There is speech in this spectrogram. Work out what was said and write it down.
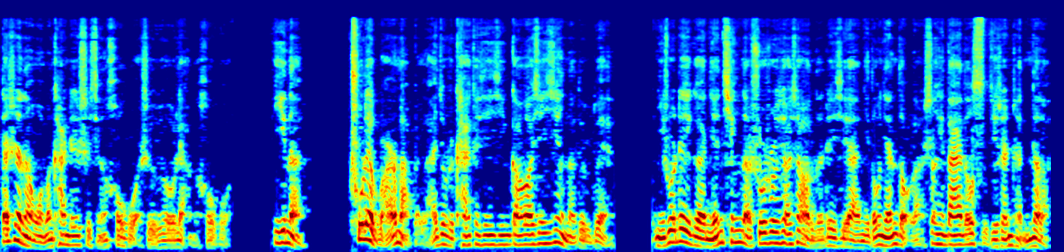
但是呢，我们看这个事情后果是有两个后果：一呢，出来玩嘛，本来就是开开心心、高高兴兴的，对不对？你说这个年轻的说说笑笑的这些你都撵走了，剩下大家都死气沉沉的了。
